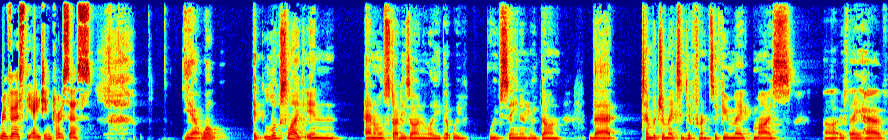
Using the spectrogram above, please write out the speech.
reverse the aging process? Yeah, well, it looks like in animal studies only that we've we've seen and we've done that temperature makes a difference. If you make mice, uh, if they have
